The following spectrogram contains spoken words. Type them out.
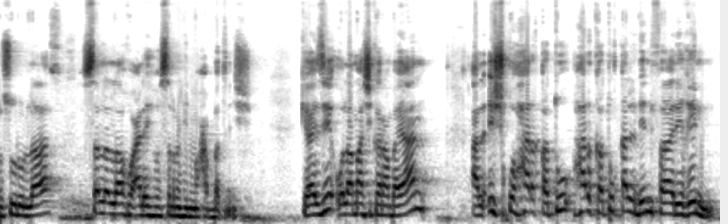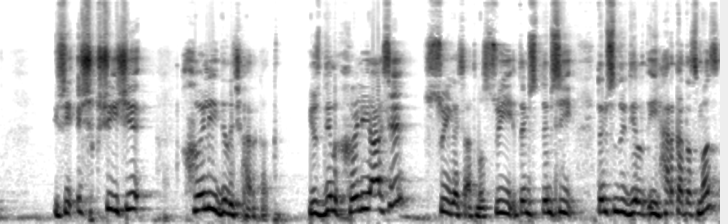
رسول اللہ صلی اللہ علیہ وسلم ہِنٛدِ محبت نِش کیازِ علما چھِ کران بیان العشق حرکتُ حرکتُ قلبِن فارغن یُس یہِ عشق چھُ یہِ چھِ خٲلی دِلٕچ حرکت یُس دِل خٲلی آسہِ سُے گژھِ اَتھ منٛز سُے تٔمۍ سٕے تٔمۍ سُنٛدُے دِل یی حرکتَس منٛز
